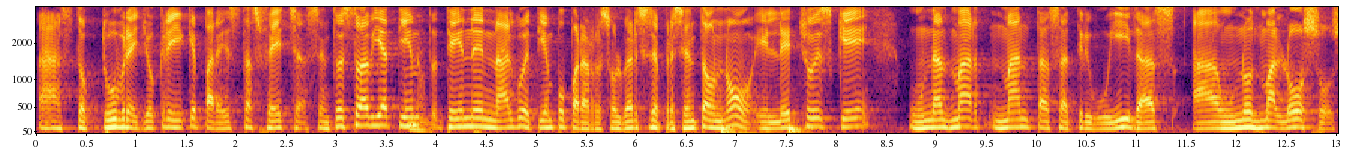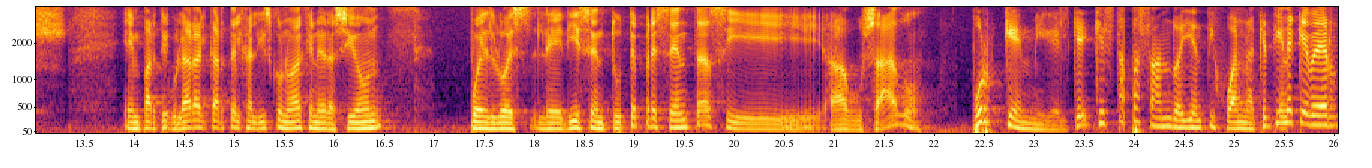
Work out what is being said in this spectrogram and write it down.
Hasta octubre, yo creí que para estas fechas. Entonces todavía tienen algo de tiempo para resolver si se presenta o no. El hecho es que unas mantas atribuidas a unos malosos, en particular al cártel Jalisco Nueva Generación, pues lo es- le dicen, tú te presentas y abusado. ¿Por qué, Miguel? ¿Qué, qué está pasando ahí en Tijuana? ¿Qué tiene que ver,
